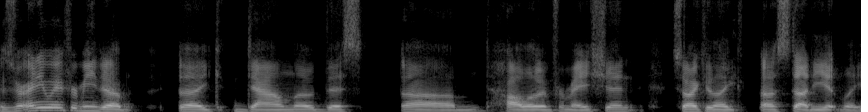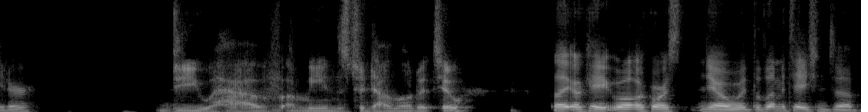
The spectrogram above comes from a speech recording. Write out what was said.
Is there any way for me to like download this um hollow information so I can like uh, study it later? Do you have a means to download it too? Like, okay, well, of course, you know, with the limitations of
